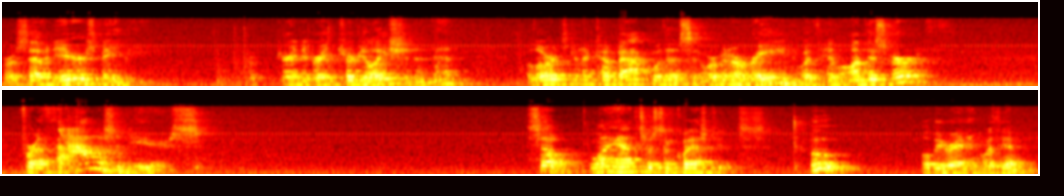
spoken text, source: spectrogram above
For seven years, maybe, during the Great Tribulation, and then the Lord's going to come back with us and we're going to reign with Him on this earth for a thousand years. So, I want to answer some questions. Who will be reigning with Him?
